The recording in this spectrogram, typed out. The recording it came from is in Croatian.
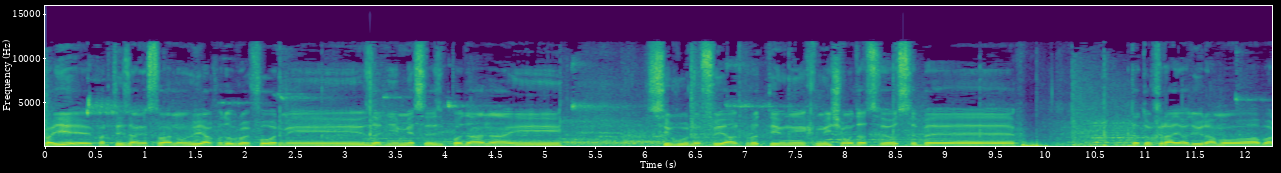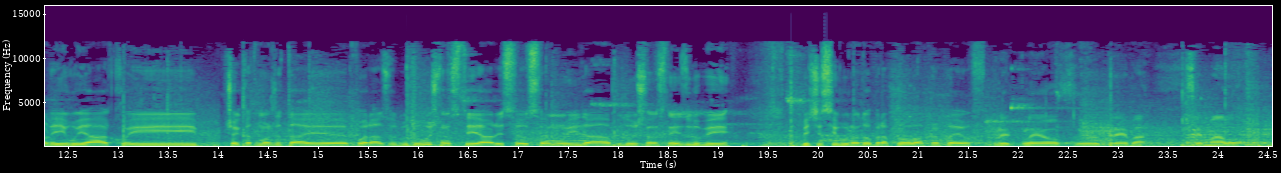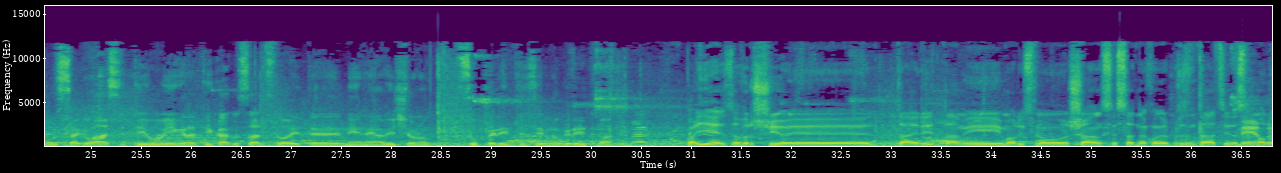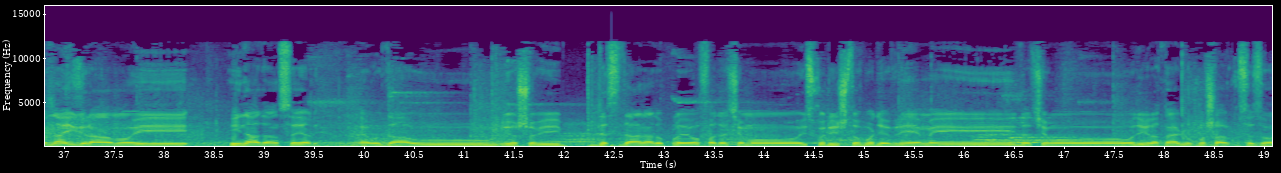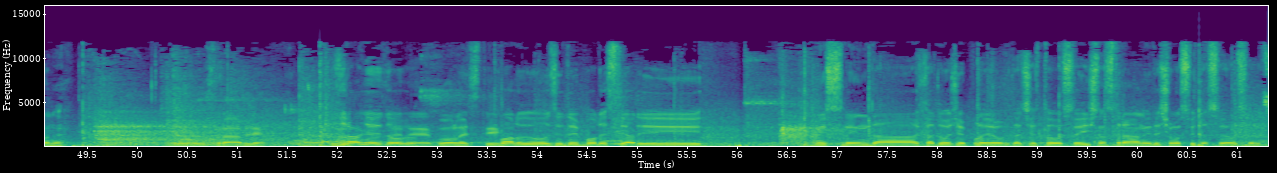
Pa je, Partizan je stvarno u jako dobroj formi zadnjih mjesec i po dana i sigurno su jak protivnik, mi ćemo dati sve od sebe da do kraja odigramo ABA ligu jako i čekat možda taj poraz od budućnosti, ali sve u svemu i da budućnost ne izgubi, bit će sigurno dobra proba pre play-off. Pred play-off e, treba se malo usaglasiti, uigrati. Kako sad stojite? Nije, nema više onog super intenzivnog ritma. Pa je, završio je taj ritam i imali smo šanse sad nakon reprezentacije da se malo naigramo i, i nadam se jeli, evo da u još ovi 10 dana do play-offa da ćemo iskoristiti to bolje vrijeme i da ćemo odigrati najbolju košarku sezone. Zdravlje, Zdravlje je dobro. bolesti. Malo ozljede i bolesti, ali mislim da kad dođe play-off da će to sve ići na stranu i da ćemo svi da sve sebe.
